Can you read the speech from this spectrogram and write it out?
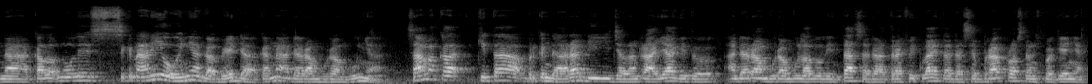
Nah, kalau nulis skenario ini agak beda karena ada rambu-rambunya. Sama kayak kita berkendara di jalan raya gitu. Ada rambu-rambu lalu lintas, ada traffic light, ada zebra cross dan sebagainya.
